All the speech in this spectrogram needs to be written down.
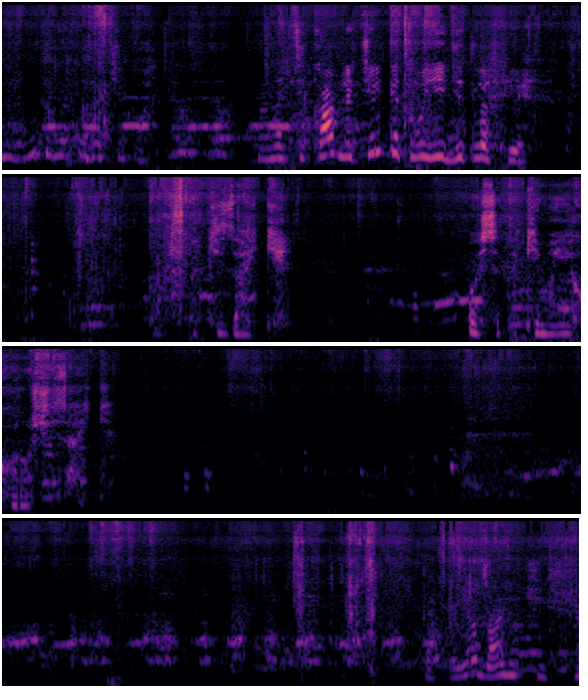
Не буду я тебе чекати. Мене цікавлять тільки твої дітлахи. Ось такі зайки. Ось такі мої хороші зайки. Так, а я далі чищу.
